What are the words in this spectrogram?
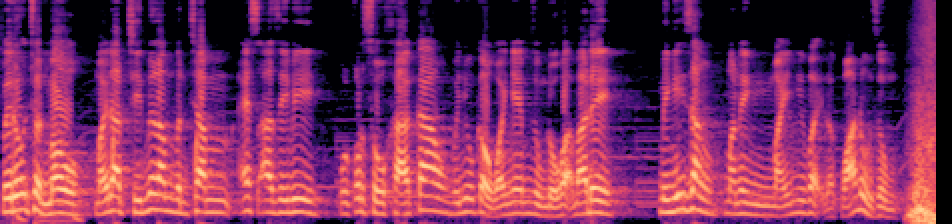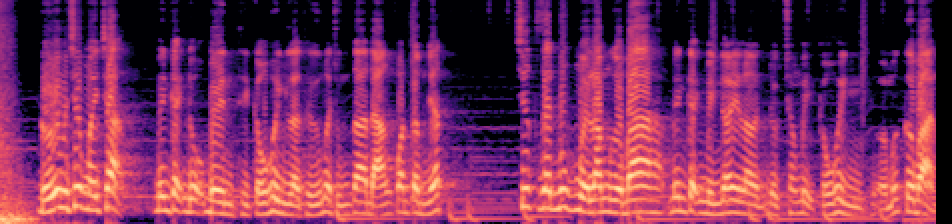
Về độ chuẩn màu, máy đạt 95% sRGB, một con số khá cao với nhu cầu của anh em dùng đồ họa 3D. Mình nghĩ rằng màn hình máy như vậy là quá đủ dùng. Đối với một chiếc máy chạm, bên cạnh độ bền thì cấu hình là thứ mà chúng ta đáng quan tâm nhất. Chiếc ZBook 15G3 bên cạnh mình đây là được trang bị cấu hình ở mức cơ bản.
